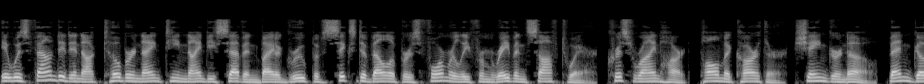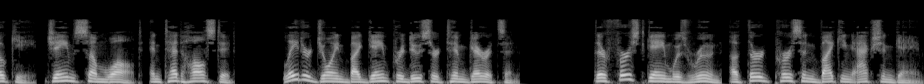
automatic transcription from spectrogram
It was founded in October 1997 by a group of six developers formerly from Raven Software, Chris Rhinehart, Paul MacArthur, Shane Gurno, Ben Gokey, James Sumwalt, and Ted Halsted—later joined by game producer Tim Gerritsen. Their first game was Rune, a third-person Viking action game.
